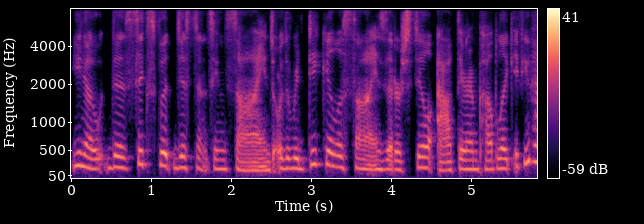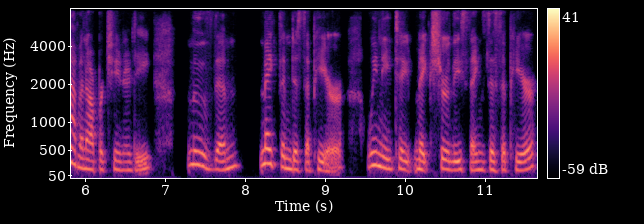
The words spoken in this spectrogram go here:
you know, the six foot distancing signs or the ridiculous signs that are still out there in public, if you have an opportunity, move them, make them disappear. We need to make sure these things disappear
